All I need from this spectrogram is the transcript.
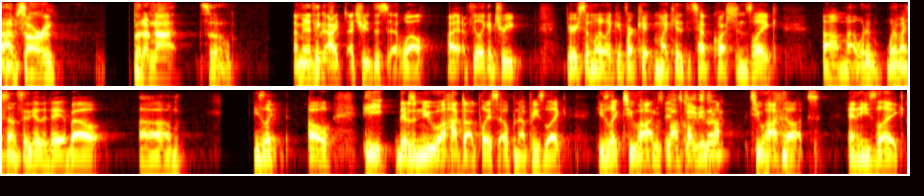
I'm sorry, but I'm not. So I mean, I think I, I treat this uh, well. I, I feel like I treat very similar. Like if our kid, my kids have questions, like, um, what did what did my son say the other day about? Um, he's like, oh, he there's a new uh, hot dog place that opened up, and he's like, he's like two hot. Was it's called hot, two hot dogs, and he's like,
